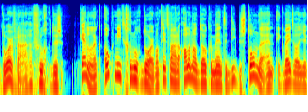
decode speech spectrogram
doorvragen, vroeg dus kennelijk ook niet genoeg door. Want dit waren allemaal documenten die bestonden. En ik weet wel, je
